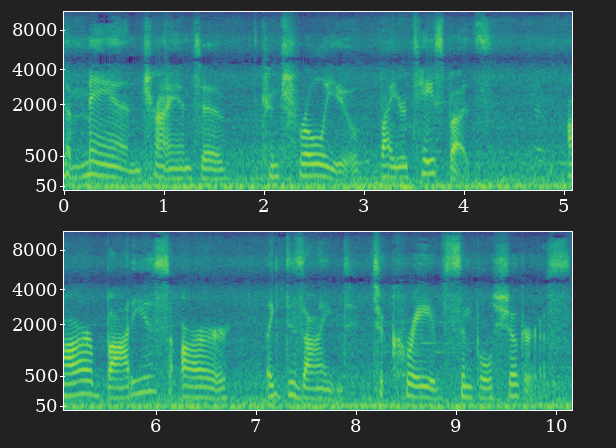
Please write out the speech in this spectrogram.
the man trying to control you by your taste buds. Our bodies are like designed to crave simple sugars.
